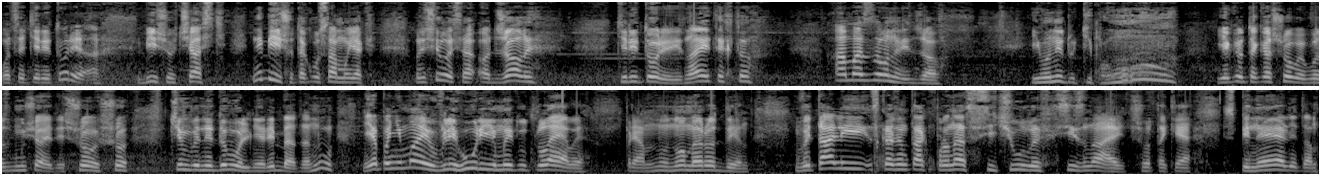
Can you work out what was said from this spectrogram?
оце територія, а більшу часть, не більшу, таку саму, як лишилося, отжали територію. І знаєте хто? Амазон віджав. І вони тут, типу, о, як ви така, що ви возмущаєтесь? Що, що, чим ви недовольні, ребята? Ну, я розумію, в Лігурії ми тут леви. Прям, ну, номер один. В Італії, скажімо так, про нас всі чули, всі знають, що таке спінелі, там,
